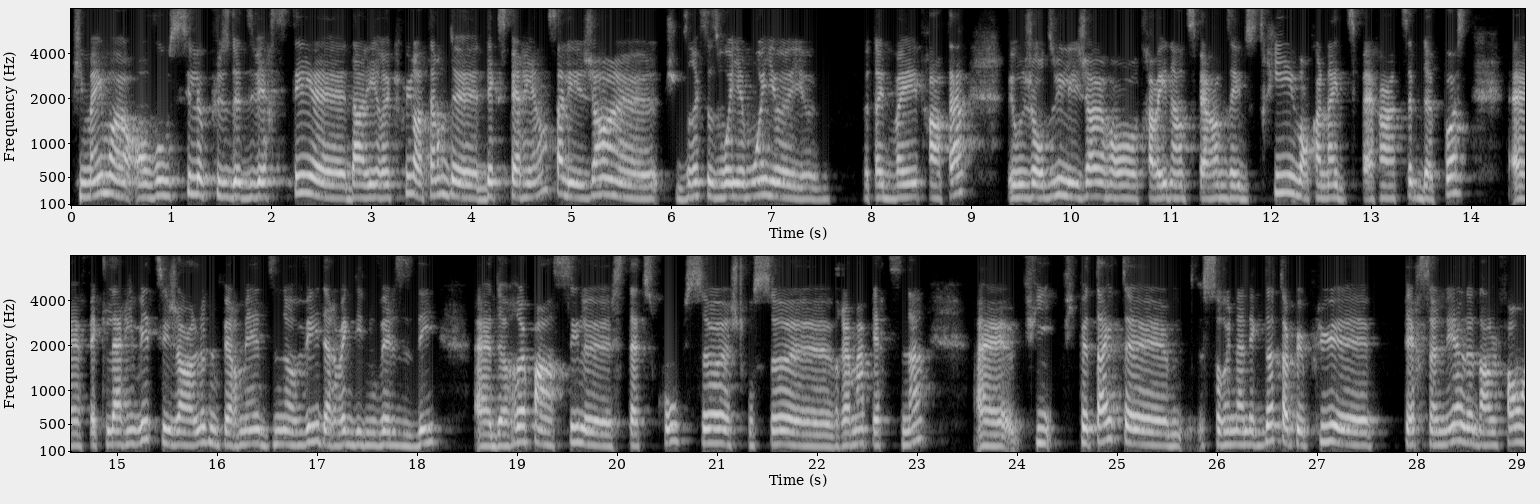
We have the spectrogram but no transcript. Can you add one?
puis même, euh, on voit aussi là, plus de diversité dans les recrues en termes d'expérience. Hein, les gens, je dirais que ça se voyait moins il y a, peut-être 20, 30 ans, mais aujourd'hui, les gens vont travailler dans différentes industries, vont connaître différents types de postes. fait que l'arrivée de ces gens-là nous permet d'innover, d'arriver avec des nouvelles idées, de repenser le statu quo. Puis ça, je trouve ça vraiment pertinent. Euh, puis, puis peut-être euh, sur une anecdote un peu plus euh, personnelle, dans le fond,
